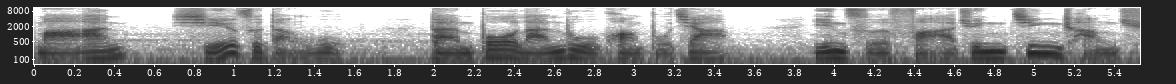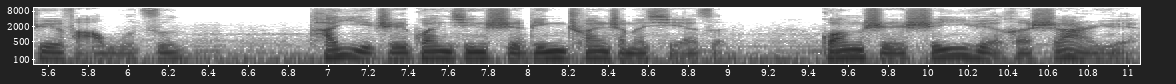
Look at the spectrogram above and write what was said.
马鞍、鞋子等物。但波兰路况不佳，因此法军经常缺乏物资。他一直关心士兵穿什么鞋子。光是十一月和十二月，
